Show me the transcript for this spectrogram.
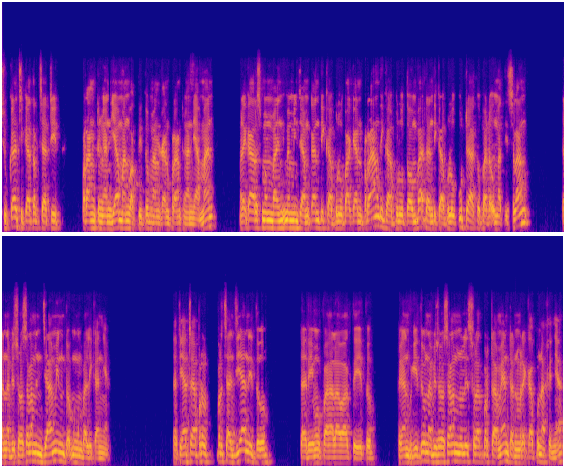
juga jika terjadi perang dengan Yaman waktu itu mengangkat perang dengan Yaman, mereka harus meminjamkan 30 pakaian perang, 30 tombak dan 30 kuda kepada umat Islam dan Nabi SAW menjamin untuk mengembalikannya. Jadi ada perjanjian itu dari Mubahala waktu itu. Dengan begitu Nabi SAW menulis surat perdamaian dan mereka pun akhirnya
